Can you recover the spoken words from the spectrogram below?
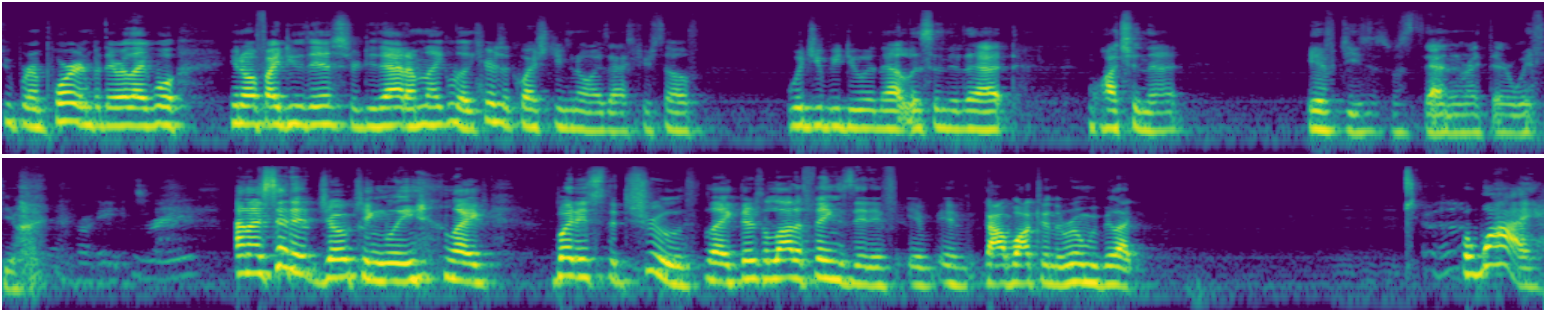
super important, but they were like, well, you know, if I do this or do that, I'm like, look, here's a question you can always ask yourself Would you be doing that, listening to that, watching that, if Jesus was standing right there with you? And I said it jokingly, like, but it's the truth. Like, there's a lot of things that if, if, if God walked in the room, we'd be like, but why?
